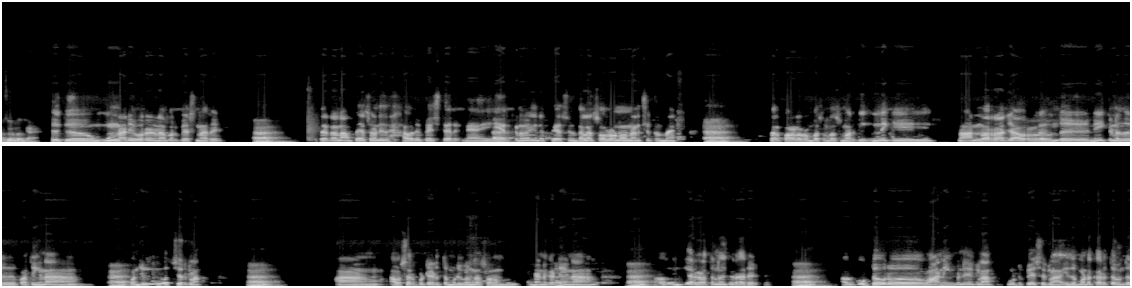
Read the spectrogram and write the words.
சொல்லுங்க. முன்னாடி ஒரு நபர் பேசினாரு. கிட்டத்தட்ட நான் பேச வேண்டியது அவரே பேசிட்டாரு. நான் ஏற்கனவே என்ன பேசுனதெல்லாம் சொல்லணும்னு நினைச்சிட்டு இருந்தேன். பரவாயில்ல ரொம்ப சந்தோஷமா இருக்கு. இன்னைக்கு நான் அன்வர் ராஜா அவர்களை வந்து நீக்கினது பாத்தீங்கன்னா. கொஞ்சம் யோசிச்சிருக்கலாம். அவசரப்பட்டு எடுத்த முடிவுன்னு தான் சொல்ல முடியும். என்னன்னு கேட்டீங்கன்னா. அவர் எம்ஜிஆர் காலத்துல இருக்கிறாரு. அவர் கூப்பிட்டு ஒரு வார்னிங் பண்ணிருக்கலாம் கூப்பிட்டு பேசிருக்கலாம். இது போன்ற கருத்தை வந்து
